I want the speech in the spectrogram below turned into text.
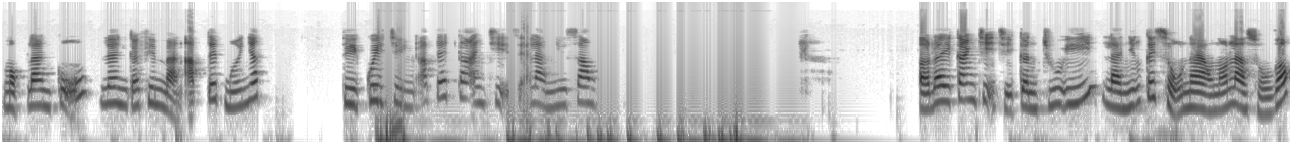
Mộc Lan cũ lên cái phiên bản update mới nhất. Thì quy trình update các anh chị sẽ làm như sau. Ở đây các anh chị chỉ cần chú ý là những cái sổ nào nó là sổ gốc,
